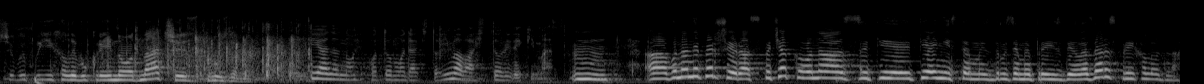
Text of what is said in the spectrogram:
Чи ви приїхали в Україну одна чи з друзями? ピアノのお友達と今は一人で来ます。 М. А, вона не перший раз. Спочатку вона з пі- піаністами, з друзями приїздила, а зараз приїхала одна.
